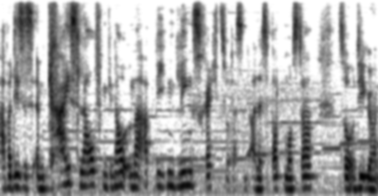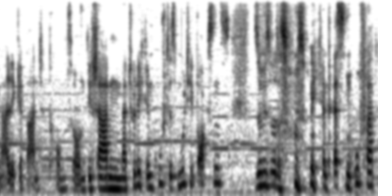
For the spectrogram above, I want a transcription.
Aber dieses im Kreis laufen, genau immer abbiegen, links, rechts, so, das sind alles Botmuster. So, und die gehören alle gebannt. Punkt. So, und die schaden natürlich dem Ruf des Multiboxens, sowieso, das sowieso nicht den besten Ruf hat.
